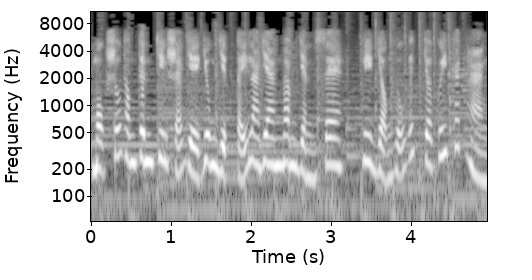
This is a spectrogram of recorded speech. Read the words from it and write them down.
Một số thông tin chia sẻ về dung dịch tẩy la giang mâm dành xe, hy vọng hữu ích cho quý khách hàng.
